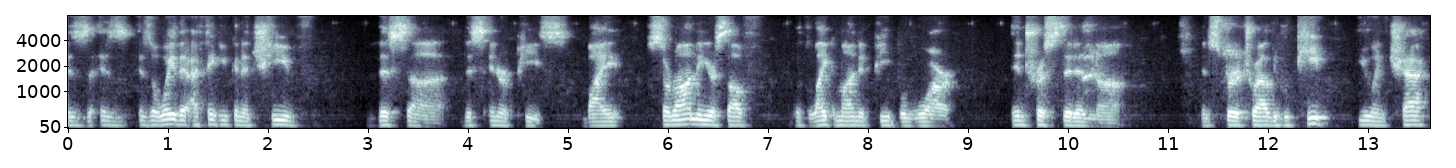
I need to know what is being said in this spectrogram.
is is is a way that I think you can achieve this uh, this inner peace by surrounding yourself with like-minded people who are interested in uh, in spirituality, who keep you in check,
